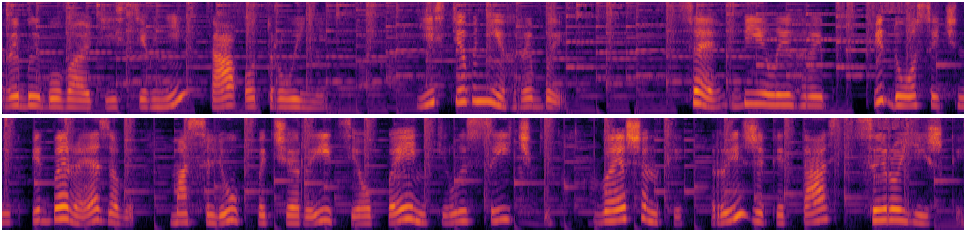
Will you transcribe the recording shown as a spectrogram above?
Гриби бувають їстівні та отруйні. Їстівні гриби. Це білий гриб, підосичник, підберезовик, маслюк, печериці, опеньки, лисички, вешенки, рижики та сироїшки.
